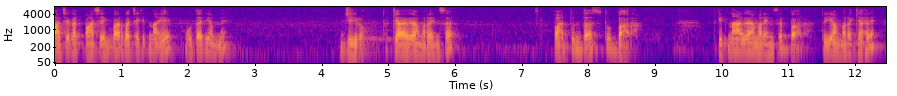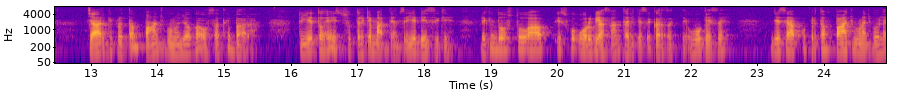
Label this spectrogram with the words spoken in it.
पाँच अगर पाँच एक बार बचे, कितना एक उतारी हमने? ज़ीरो। तो क्या आ गया हमारा आंसर पाँच दून दस तो बारह। तो कितना आ गया हमारा आंसर बारह। तो ये हमारा क्या है? चार के प्रथम पाँच गुणजों का औसत है बारह। तो ये तो है इस सूत्र के माध्यम से, ये बेसिक है। लेकिन दोस्तों, आप इसको और भी आसान तरीके से कर सकते हो। वो कैसे? जैसे आपको प्रथम पाँच गुणज बोले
